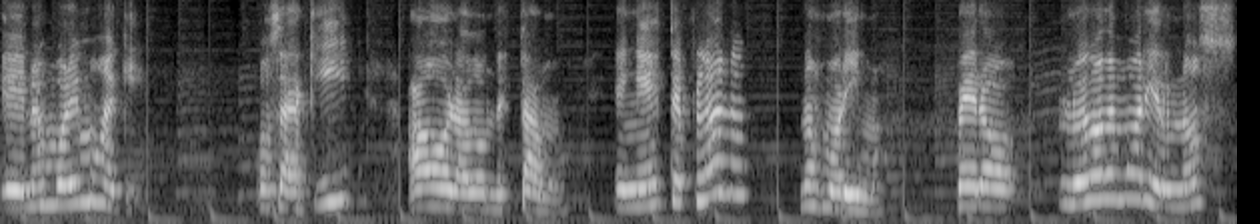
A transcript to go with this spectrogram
eh, nos morimos aquí. O sea, aquí, ahora donde estamos, en este plano, nos morimos. Pero luego de morirnos,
